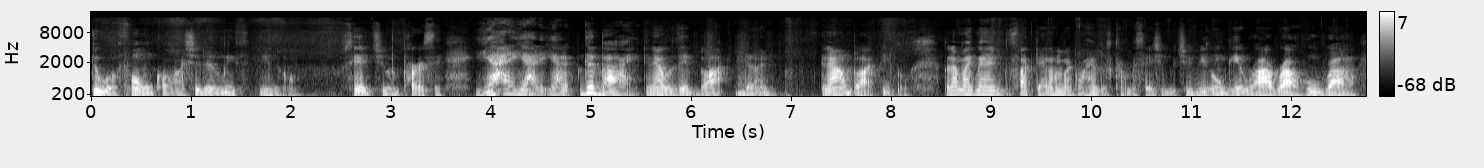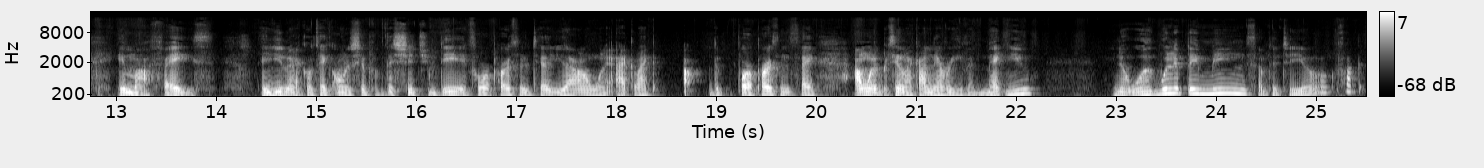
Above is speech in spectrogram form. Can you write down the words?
through a phone call. I should at least, you know, said it to you in person. Yada, yada, yada. Goodbye. And that was it. Block. Done. And I don't block people. But I'm like, man, fuck that. I'm not to have this conversation with you. You're to get rah, rah, hoorah in my face, and you're not to take ownership of the shit you did for a person to tell you I don't want to act like, uh, for a person to say, I want to pretend like I never even met you. You know, well, what if they mean something to you? Oh, fuck it.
